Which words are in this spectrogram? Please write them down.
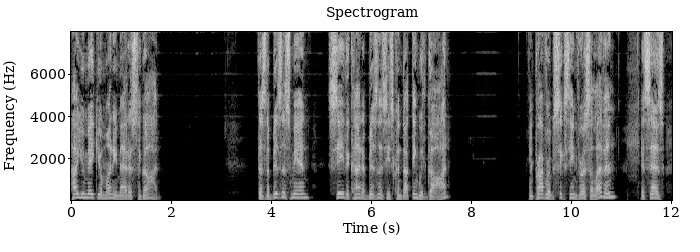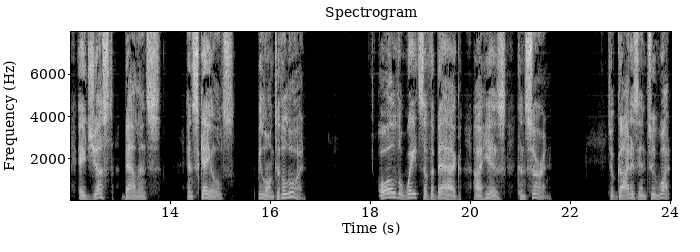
How you make your money matters to God. Does the businessman see the kind of business he's conducting with God? In Proverbs 16 verse 11, it says, a just balance and scales belong to the Lord. All the weights of the bag are his concern. So God is into what?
